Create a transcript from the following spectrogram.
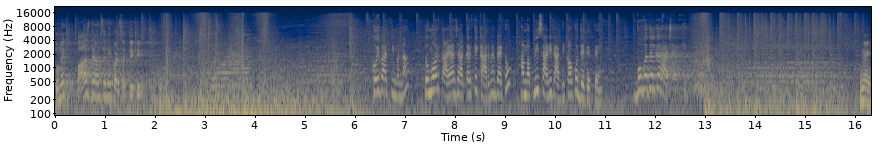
तुम एक पास ध्यान से नहीं पढ़ सकती थी। कोई बात नहीं मुन्ना। तुम और काया जाकर के कार में बैठो। हम अपनी साड़ी राधिका को दे देते हैं। वो बदल कर आ जाएगी। नहीं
